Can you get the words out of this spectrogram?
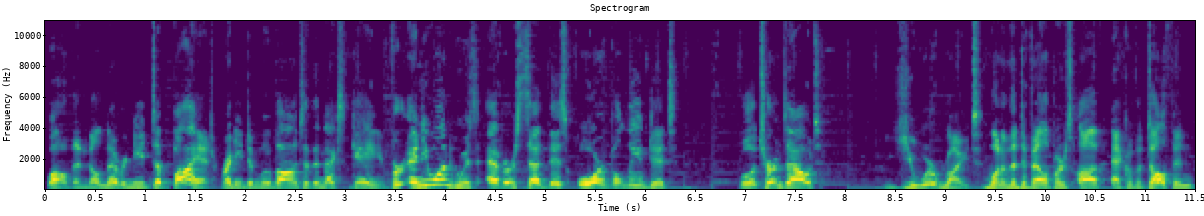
well, then they'll never need to buy it, ready to move on to the next game. For anyone who has ever said this or believed it, well, it turns out you were right. One of the developers of Ecco the Dolphin,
